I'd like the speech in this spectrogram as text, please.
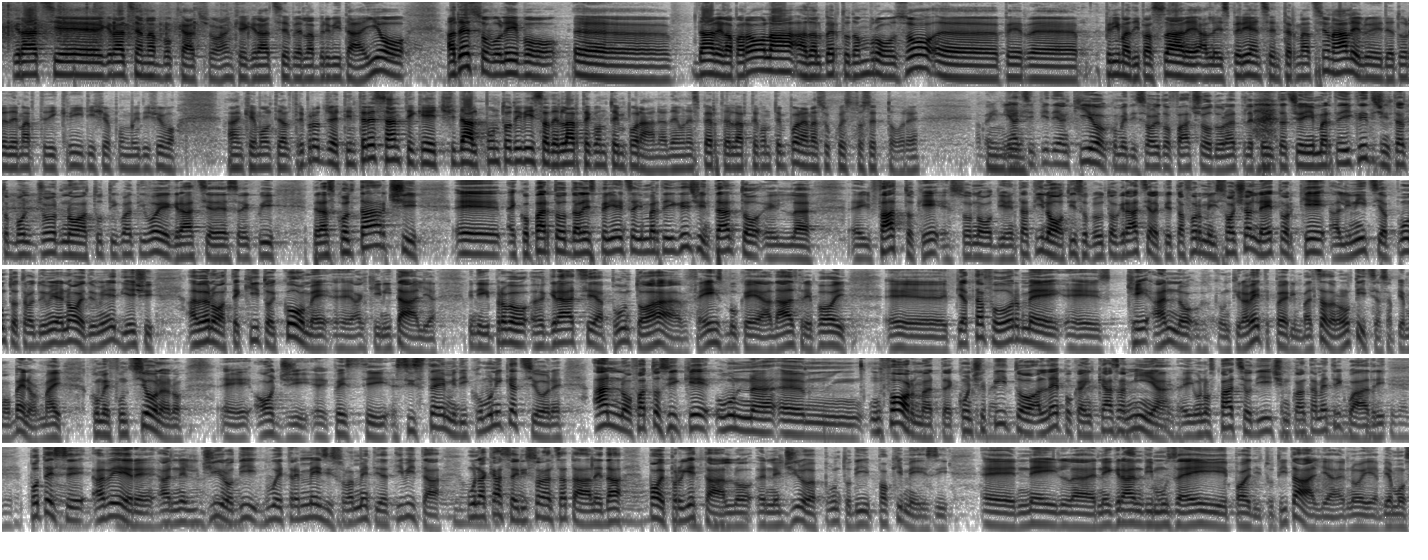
Grazie, grazie Anna Boccaccio, anche grazie per la brevità. Io adesso volevo eh, dare la parola ad Alberto D'Ambroso eh, per, eh, prima di passare alle esperienze internazionali, lui è ideatore dei Martedì Critici e come dicevo anche molti altri progetti interessanti che ci dà il punto di vista dell'arte contemporanea ed è un esperto dell'arte contemporanea su questo settore. Quindi... Mi alzo in piedi anch'io, come di solito faccio durante le presentazioni di martedì critici. Intanto buongiorno a tutti quanti voi e grazie di essere qui per ascoltarci. Eh, ecco, parto dall'esperienza di martedì critici. Intanto il, eh, il, fatto che sono diventati noti soprattutto grazie alle piattaforme di social network che all'inizio appunto tra il 2009 e il 2010 avevano attecchito e come eh, anche in Italia. Quindi proprio eh, grazie appunto a Facebook e ad altri poi eh, piattaforme eh, che hanno continuamente poi rimbalzato la notizia, sappiamo bene ormai come funzionano eh, oggi eh, questi sistemi di comunicazione, hanno fatto sì che un, um, un format concepito all'epoca in casa mia, in uno spazio di 50 metri quadri, potesse avere nel giro di due o tre mesi solamente di attività una cassa di risonanza tale da poi proiettarlo eh, nel giro appunto di pochi mesi eh, nei, nei, grandi musei poi di tutta Italia. Noi abbiamo,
